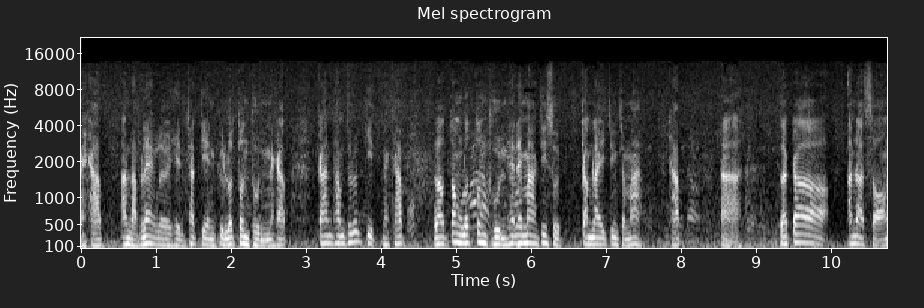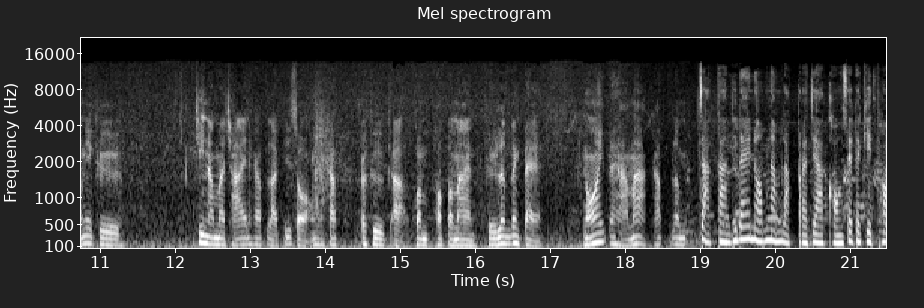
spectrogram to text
นะครับ อันดับแรกเลยเห็นชัดเจนคือลดต้นทุนนะครับ การทำธุรกิจนะครับ เราต้องลดต้นทุนให้ได้มากที่สุดกำไรจึงจะมากครับอ่าแล้วก็อันดับสองนี่คือที่นำมาใช้นะครับหลักที่สองนะครับก็คืออาความพอประมาณคือเริ่มตั้งแต่ น้อยไปหามากครับเราจากการที่ได้น้อมนำหลักปรัชญาของเศรษฐกิจพอ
